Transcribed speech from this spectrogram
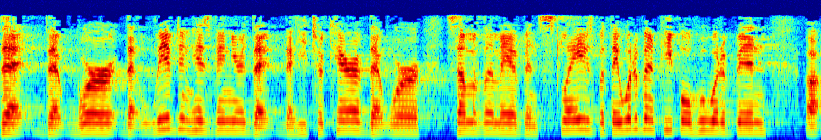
that that were that lived in his vineyard that that he took care of that were some of them may have been slaves but they would have been people who would have been uh,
